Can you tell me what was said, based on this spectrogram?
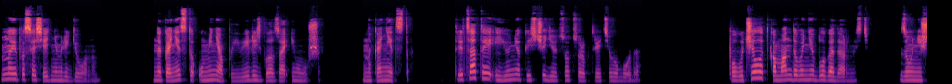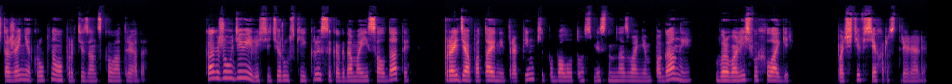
но и по соседним регионам. Наконец-то у меня появились глаза и уши. Наконец-то. 30 июня 1943 года. Получил от командования благодарность за уничтожение крупного партизанского отряда. Как же удивились эти русские крысы, когда мои солдаты, пройдя по тайной тропинке по болотам с местным названием Поганые, ворвались в их лагерь. Почти всех расстреляли.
